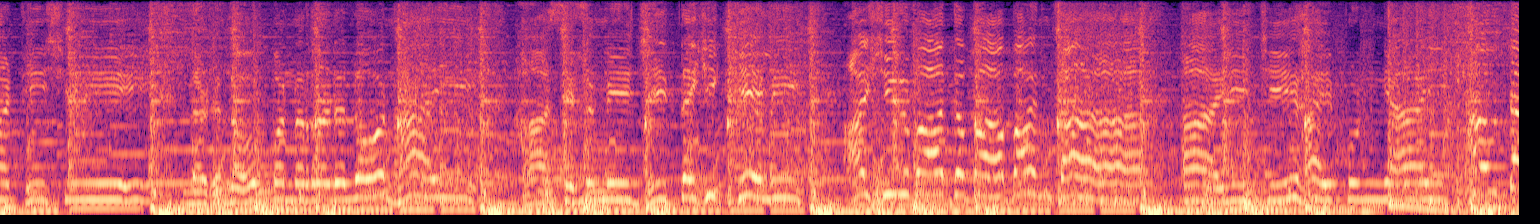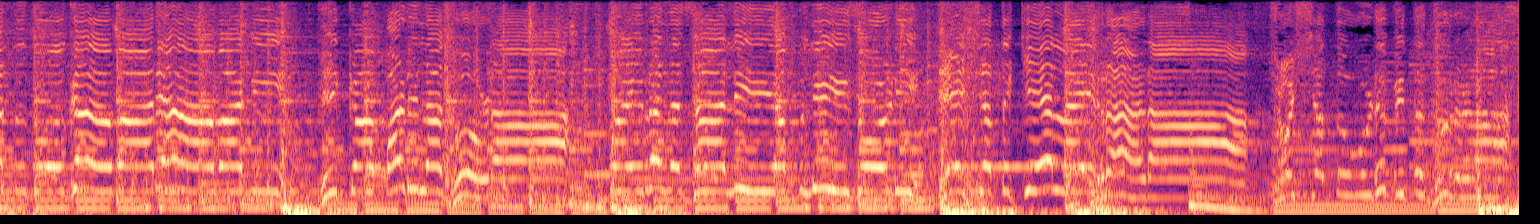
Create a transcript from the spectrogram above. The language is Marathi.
पाठीशी. लढलो पण रडलो नाही. हासिल मी जीतही केली. आशीर्वाद बाबांचा. आईची हाय पुण्याई. धावतात दोघ वाऱ्यावानी. भिका पडला घोडा. पैरल झाली आपली जोडी. देशात केलाय राडा. रोषात उडवीत धुरणा.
